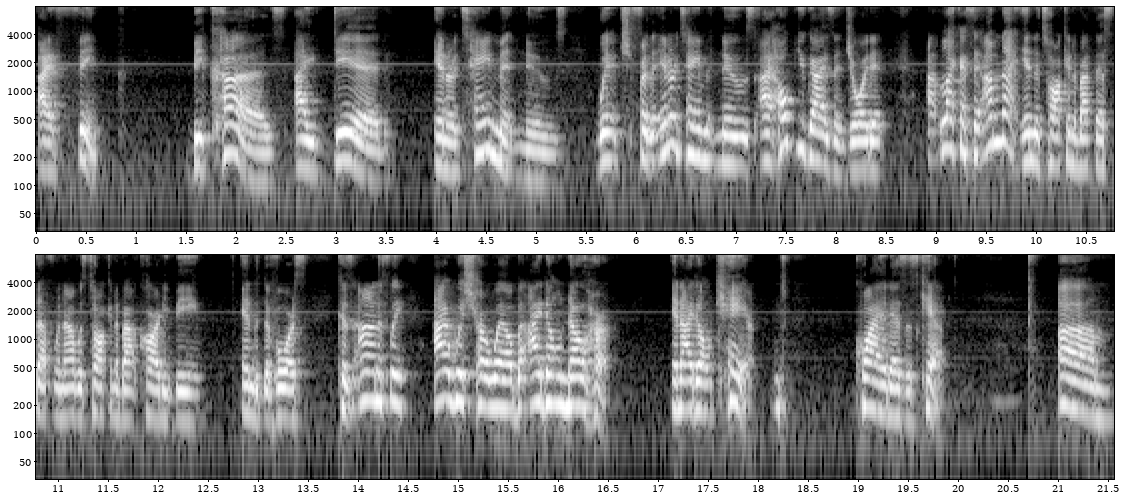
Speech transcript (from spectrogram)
I think because I did entertainment news, which for the entertainment news, I hope you guys enjoyed it. Like I said, I'm not into talking about that stuff when I was talking about Cardi B and the divorce, because honestly, I wish her well, but I don't know her and I don't care. Quiet as it's kept. Um,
